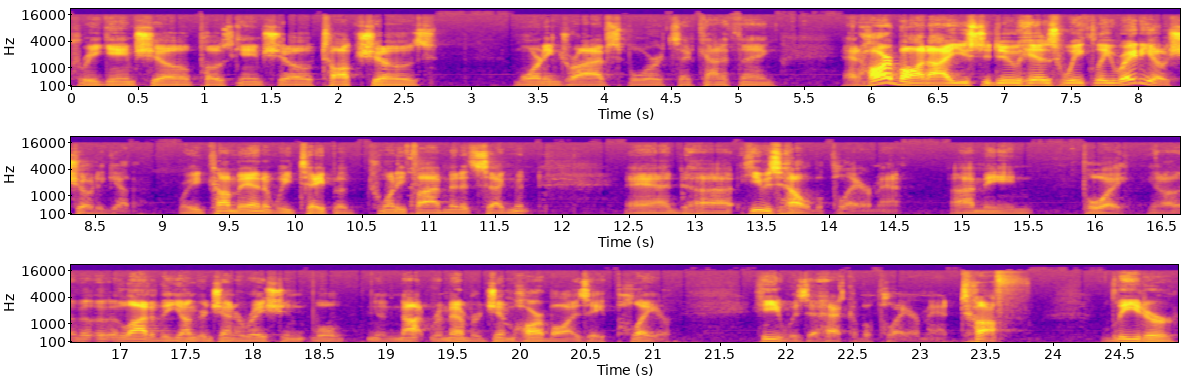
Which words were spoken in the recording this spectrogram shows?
pregame show, postgame show, talk shows, morning drive sports, that kind of thing. And Harbaugh and I used to do his weekly radio show together, where he'd come in and we'd tape a 25 minute segment. And uh, he was a hell of a player, man. I mean, boy, you know, a lot of the younger generation will you know, not remember Jim Harbaugh as a player. He was a heck of a player, man. Tough, leader,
